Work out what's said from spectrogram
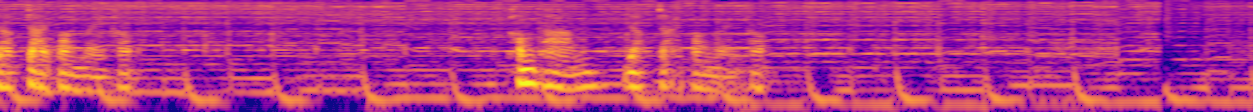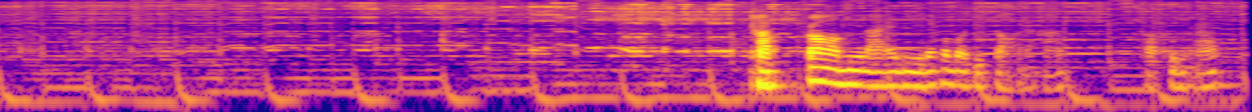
อยากจ่ายฝั่งไหนครับ คำถามอยากจ่ายฝั่งไหนครับ ครับก็มีไลน์ไอดีและก็เบอร์ติดต่อนะครับ ขอบคุณครับ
